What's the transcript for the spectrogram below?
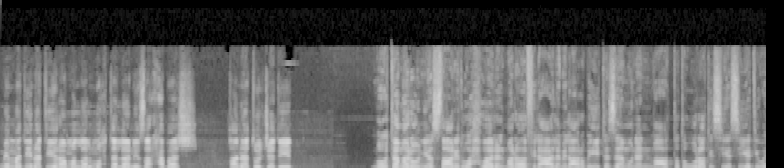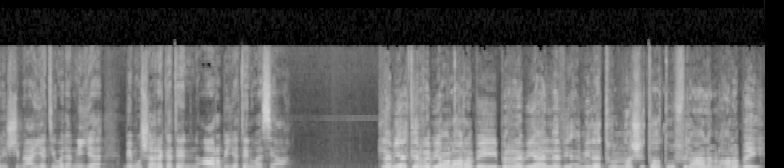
من مدينة رام الله المحتلة نزار حبش قناة الجديد. مؤتمر يستعرض أحوال المرأة في العالم العربي تزامنا مع التطورات السياسية والاجتماعية والأمنية بمشاركة عربية واسعة. لم يأتي الربيع العربي بالربيع الذي أملته الناشطات في العالم العربي.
